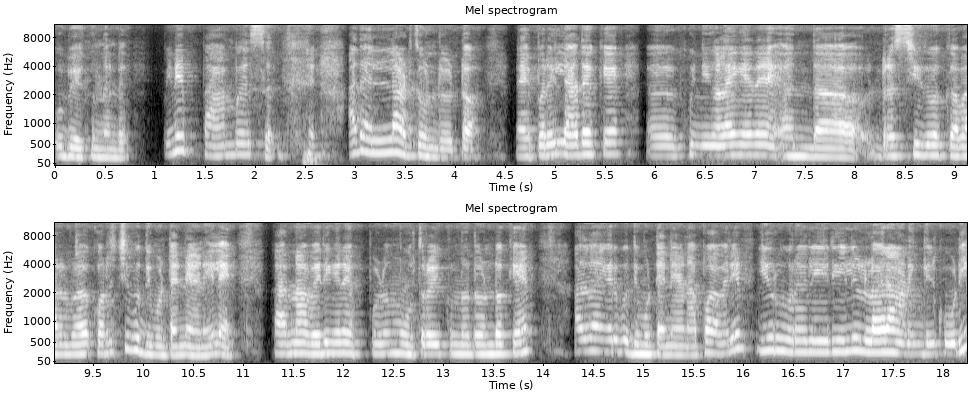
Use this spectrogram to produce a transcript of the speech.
ഉപയോഗിക്കുന്നുണ്ട്. പിന്നെ പാമ്പേഴ്സ് അതെല്ലായിടത്തും ഉണ്ട് കേട്ടോ. ആ, കുഞ്ഞുങ്ങളെ ഇങ്ങനെ എന്താ ഡ്രസ്സ് ചെയ്ത് വെക്കുക പറയുമ്പോൾ കുറച്ച് ബുദ്ധിമുട്ട് തന്നെയാണ് അല്ലേ? കാരണം അവരിങ്ങനെ എപ്പോഴും മൂത്രമൊഴിക്കുന്നത് കൊണ്ടൊക്കെ അത് ഭയങ്കര ബുദ്ധിമുട്ട് തന്നെയാണ്. അപ്പോൾ അവർ ഈ റൂറൽ ഏരിയയിലുള്ളവരാണെങ്കിൽ കൂടി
